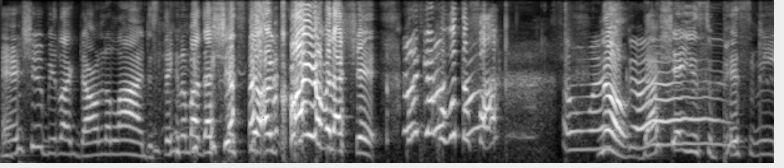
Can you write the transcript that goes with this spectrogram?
And she'll be like down the line just thinking about that shit still and crying over that shit. Like, what the fuck? Oh my no, that shit used to piss me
